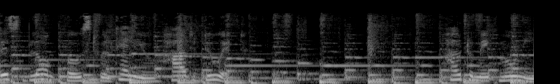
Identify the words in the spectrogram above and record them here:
This blog post will tell you how to do it. How to make money.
